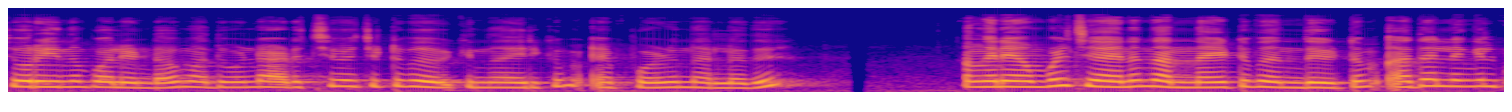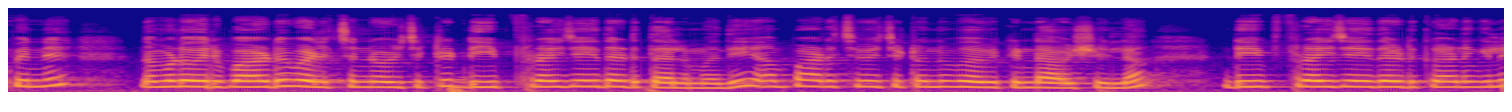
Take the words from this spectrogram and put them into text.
ചൊറിയുന്ന പോലെ ഉണ്ടാവും. അതുകൊണ്ട് അടച്ച് വെച്ചിട്ട് വേവിക്കുന്നതായിരിക്കും എപ്പോഴും നല്ലത്. അങ്ങനെയാകുമ്പോൾ ചേന നന്നായിട്ട് വെന്ത് കിട്ടും. അതല്ലെങ്കിൽ പിന്നെ നമ്മൾ ഒരുപാട് വെളിച്ചെണ്ണ ഒഴിച്ചിട്ട് ഡീപ്പ് ഫ്രൈ ചെയ്തെടുത്താലും മതി. അപ്പോൾ അടച്ചു വെച്ചിട്ടൊന്നും വേവിക്കേണ്ട ആവശ്യമില്ല. ഡീപ്പ് ഫ്രൈ ചെയ്തെടുക്കുകയാണെങ്കിൽ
